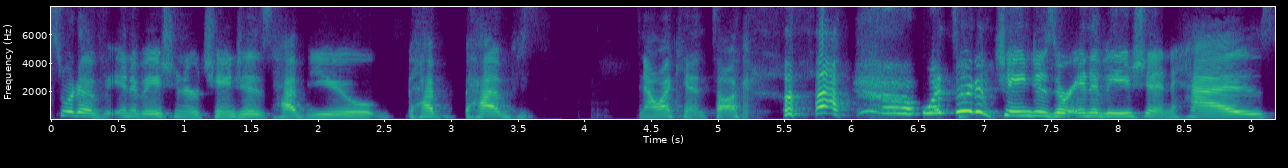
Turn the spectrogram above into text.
sort of innovation or changes have you have have now i can't talk. What sort of changes or innovation has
